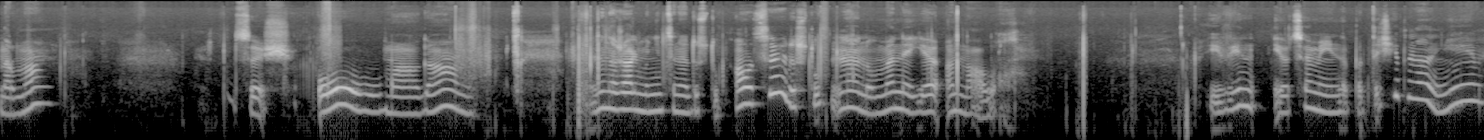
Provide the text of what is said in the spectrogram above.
Нормально. Це що? О, маган. Ну, на жаль, мені це не доступно. А оце доступне, ну, в мене є аналог. І він. І оце мені не потрібно. Ні.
